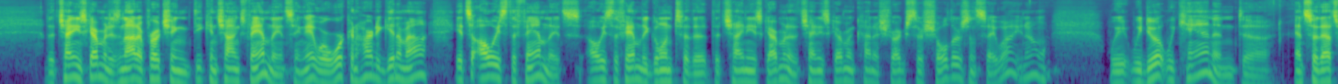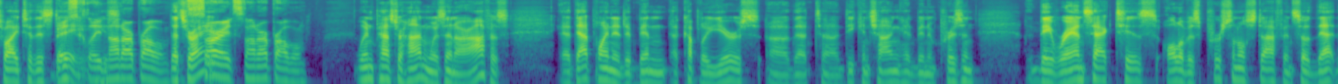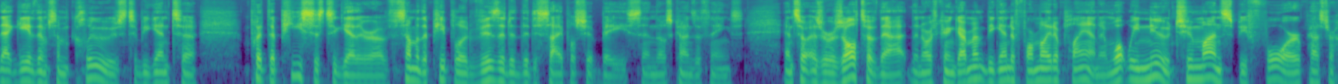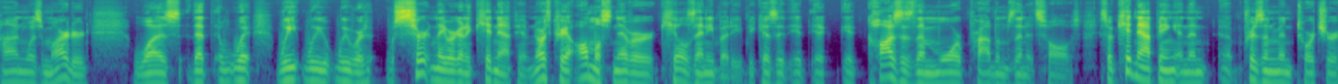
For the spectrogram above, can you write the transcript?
The Chinese government is not approaching Deacon Chang's family and saying, "Hey, we're working hard to get him out." It's always the family. It's always the family going to the, the Chinese government. And the Chinese government kind of shrugs their shoulders and say, "Well, you know, we, we do what we can," and uh, and so that's why to this day, Basically, not our problem. That's right. Sorry, it's not our problem. when Pastor Han was in our office, at that point it had been a couple of years uh, that uh, Deacon Chang had been in prison. They ransacked his all of his personal stuff, and so that that gave them some clues to begin to put the pieces together of some of the people who had visited the discipleship base and those kinds of things. And so as a result of that, the North Korean government began to formulate a plan. And what we knew two months before Pastor Han was martyred was that we we we, we were certain they were going to kidnap him. North Korea almost never kills anybody because it it, it, it causes them more problems than it solves. So kidnapping and then uh, imprisonment, torture,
